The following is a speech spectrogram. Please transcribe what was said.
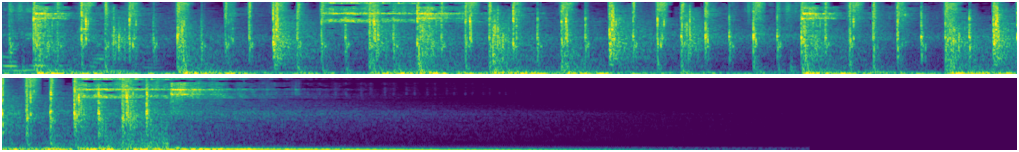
我리的 입.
